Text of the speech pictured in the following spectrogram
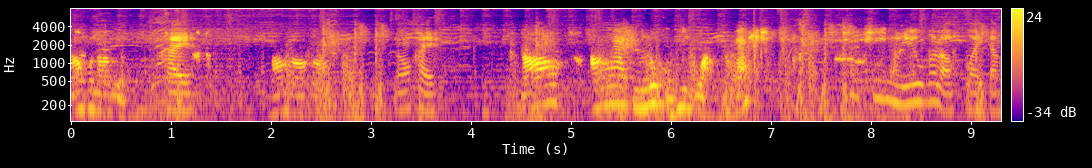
น้องคุณนอนอยู่ ใคร น้องน้องน้องน้องใคร น้องเอาง่ายคือลูกของพี่กว่านะพี่มีลูกก็เหรอไวจัง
